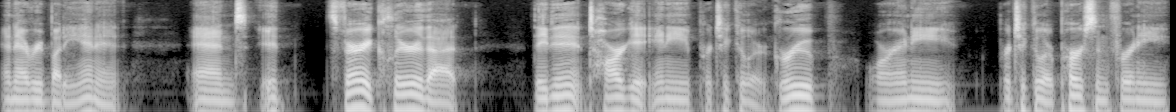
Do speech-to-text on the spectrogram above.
and everybody in it. And it, it's very clear that they didn't target any particular group or any particular person for any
